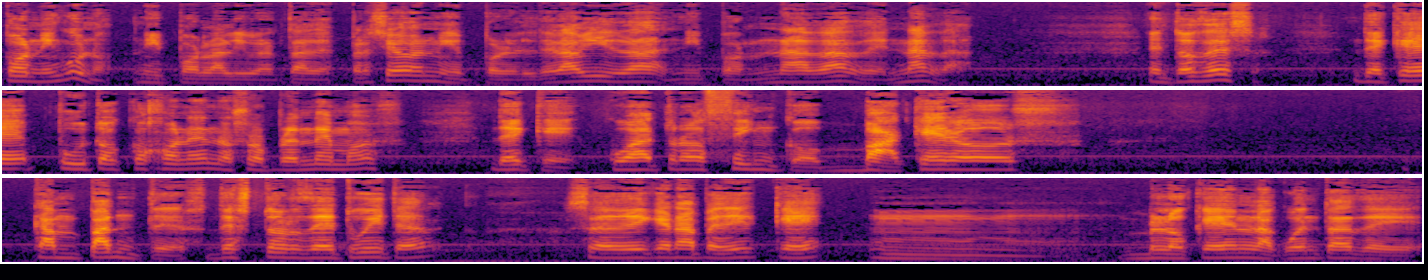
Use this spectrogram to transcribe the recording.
por ninguno, ni por la libertad de expresión, ni por el de la vida, ni por nada de nada. Entonces, ¿de qué puto cojones nos sorprendemos de que cuatro o cinco vaqueros campantes de estos de Twitter se dediquen a pedir que mmm, bloqueen la cuenta de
